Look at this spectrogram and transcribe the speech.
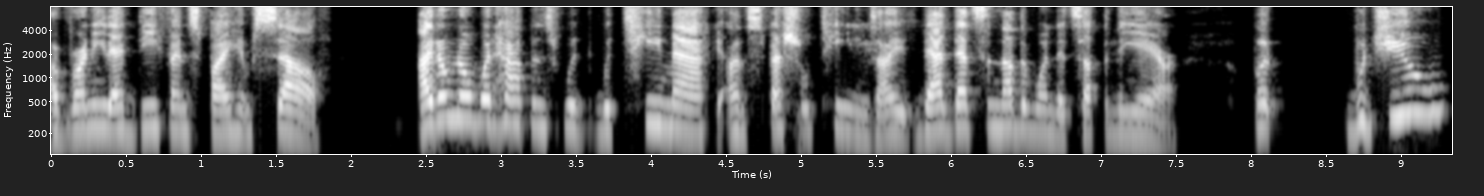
of running that defense by himself. I don't know what happens with with T Mac on special teams. I that that's another one that's up in the air. But would you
